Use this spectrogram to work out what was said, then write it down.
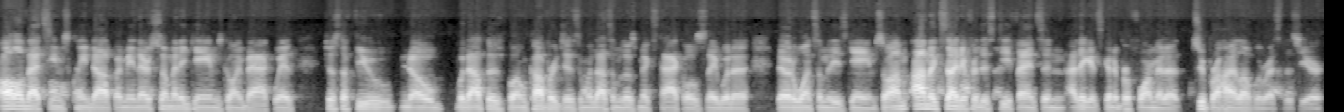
all of that seems cleaned up. I mean, there's so many games going back with just a few, you know, without those blown coverages and without some of those mixed tackles, they would have they would have won some of these games. So I'm I'm excited for this defense, and I think it's going to perform at a super high level the rest of this year.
